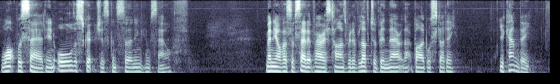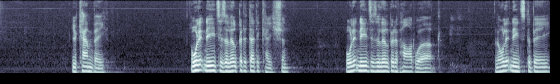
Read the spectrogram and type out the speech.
what was said in all the scriptures concerning himself. Many of us have said at various times we'd have loved to have been there at that Bible study. You can be. You can be. All it needs is a little bit of dedication. All it needs is a little bit of hard work. And all it needs to be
